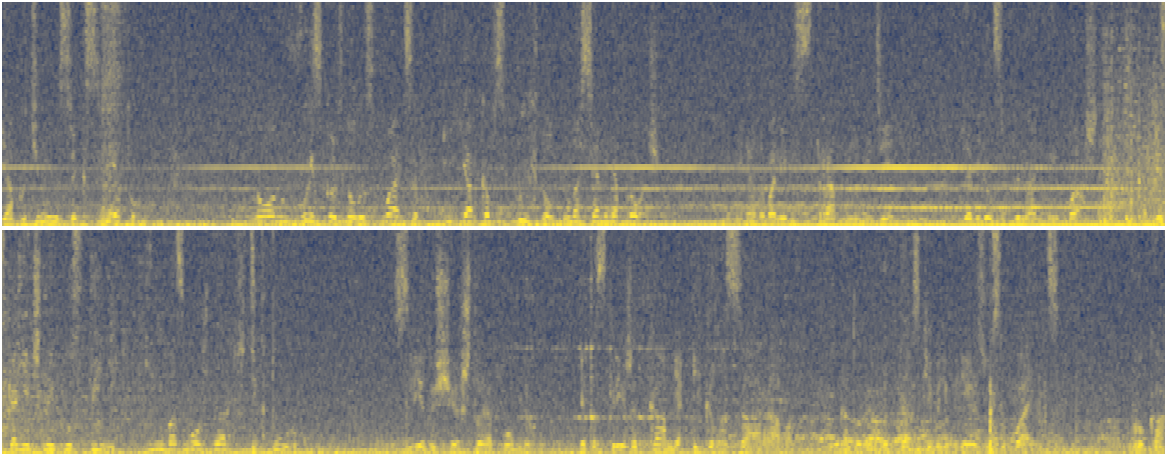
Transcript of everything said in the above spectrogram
Я потянулся к свету, но он выскользнул из пальцев и ярко вспыхнул, унося меня прочь. На меня навалились странные видения. Я видел спиральные башни, бесконечные пустыни и невозможную архитектуру. Следующее, что я помню, это скрежет камня и голоса арабов, которые вытаскивали меня из усыпальницы. В руках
